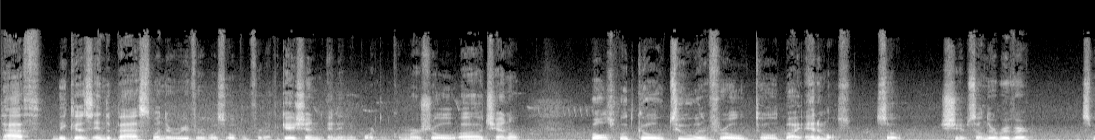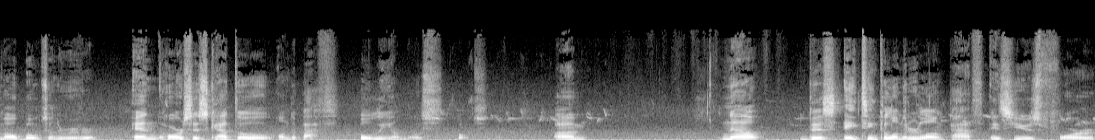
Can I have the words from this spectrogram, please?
path because in the past, when the river was open for navigation and an important commercial uh, channel, boats would go to and fro towed by animals. So, ships on the river small boats on the river, and horses, cattle on the path, pulling on those boats. Um, now, this 18 kilometer long path is used for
